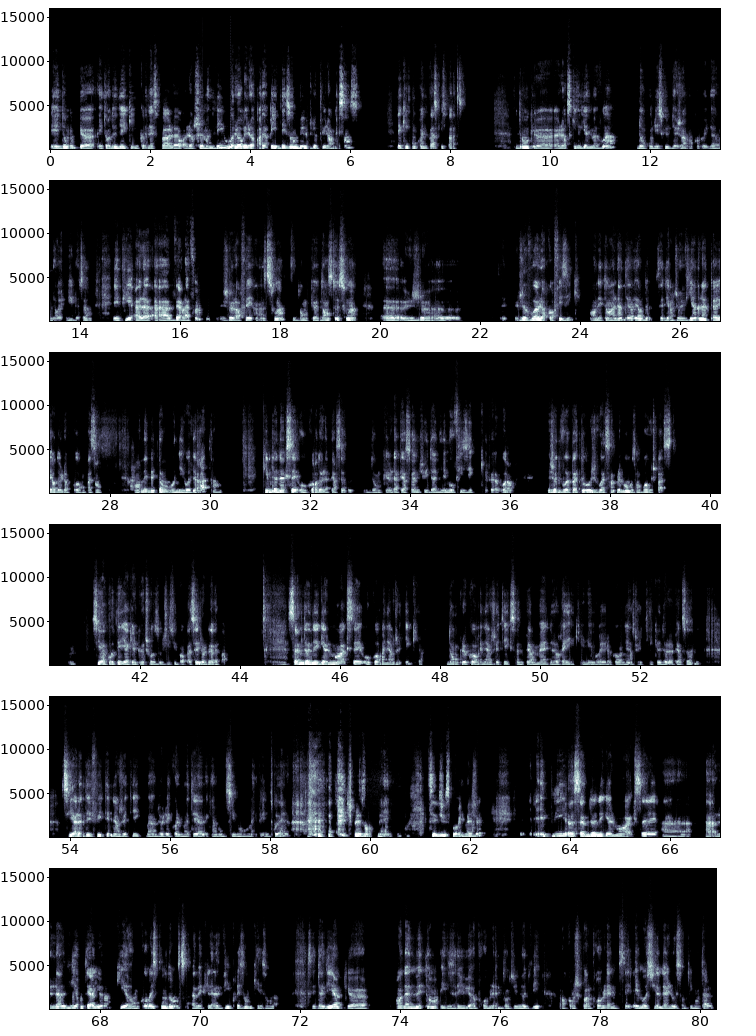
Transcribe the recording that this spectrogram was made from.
Et donc, euh, étant donné qu'ils ne connaissent pas leur, chemin de vie, ou alors il leur arrive des embûches depuis leur naissance, et qu'ils ne comprennent pas ce qui se passe. Donc, euh, lorsqu'ils viennent me voir, donc, on discute déjà encore une heure, une heure et demie de ça. Et puis, à vers la fin, je leur fais un soin. Donc, dans ce soin, euh, je, vois leur corps physique en étant à l'intérieur d'eux, c'est-à-dire je viens à l'intérieur de leur corps en passant, en me mettant au niveau de la rate, hein, qui me donne accès au corps de la personne. Donc, la personne, je lui donne les mots physiques qu'elle peut avoir. Je ne vois pas tout, je vois simplement aux endroits où je passe. Si à côté il y a quelque chose où j'y suis pas passé, je ne le verrai pas. Ça me donne également accès au corps énergétique. Donc le corps énergétique, ça me permet de rééquilibrer le corps énergétique de la personne. Si elle a des fuites énergétiques, ben, de les colmater avec un bon ciment et puis une toile. Je plaisante, mais c'est juste pour imaginer. Et puis, euh, ça me donne également accès à, à la vie antérieure qui est en correspondance avec la vie présente qu'ils ont là. C'est-à-dire que en admettant qu'ils aient eu un problème dans une autre vie, alors quand je parle problème, c'est émotionnel ou sentimental,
